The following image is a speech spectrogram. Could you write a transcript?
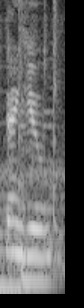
താങ്ക്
